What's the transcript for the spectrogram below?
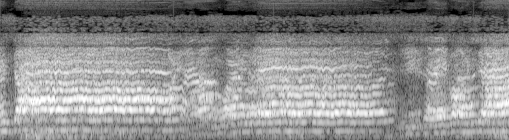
成长让快乐已随风飘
